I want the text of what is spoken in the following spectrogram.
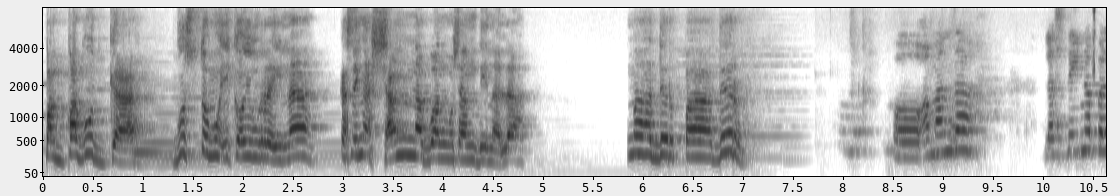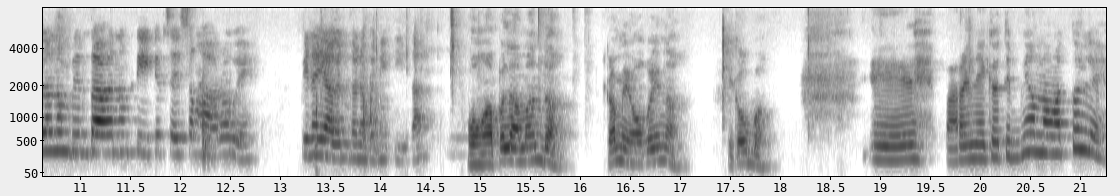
Pag pagod ka, gusto mo ikaw yung reyna. Kasi nga siyang na buwan mo siyang dinala. Mother, father. Oh, Amanda. Last day na pala ng bentahan ng ticket sa isang araw eh. Pinayagan ka na ba ni tita? Oo nga pala, Amanda. Kami, okay na. Ikaw ba? Eh, parang negative nga mga tol eh.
